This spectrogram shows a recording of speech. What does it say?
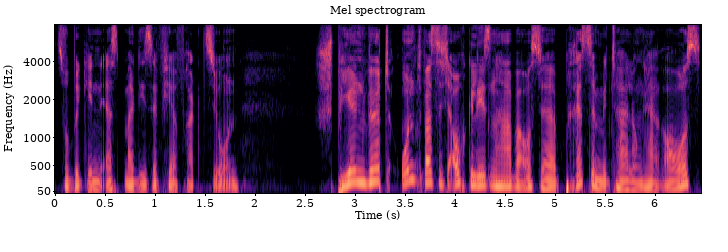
zu Beginn erstmal diese vier Fraktionen spielen wird. Und was ich auch gelesen habe aus der Pressemitteilung heraus,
